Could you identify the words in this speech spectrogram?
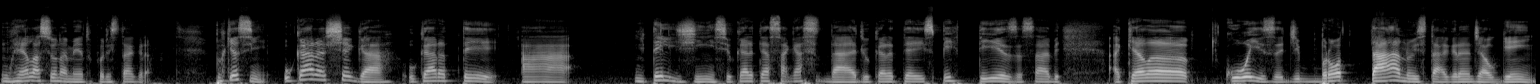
um relacionamento por Instagram. Porque assim, o cara chegar, o cara ter a inteligência, o cara ter a sagacidade, o cara ter a esperteza, sabe? Aquela coisa de brotar no Instagram de alguém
